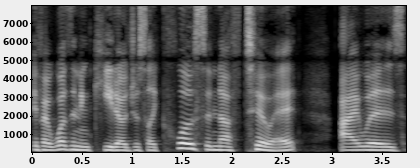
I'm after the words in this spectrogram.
if I wasn't in keto, just like close enough to it, I was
